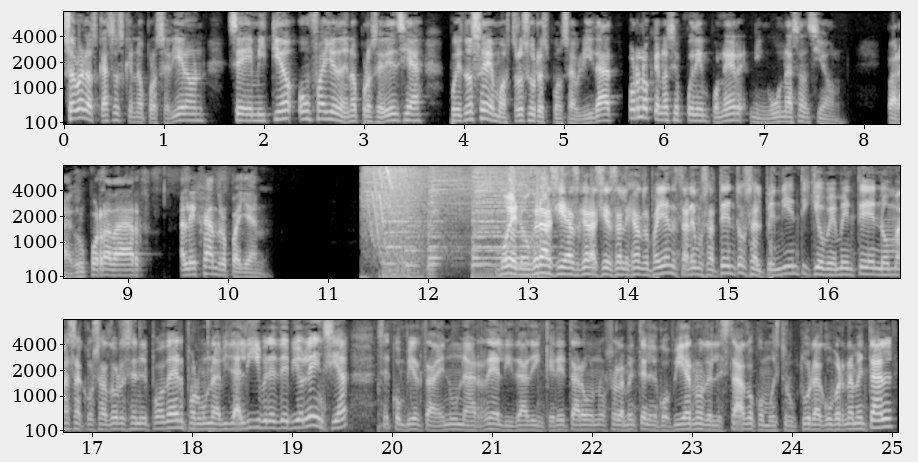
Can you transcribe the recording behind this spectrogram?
Sobre los casos que no procedieron, se emitió un fallo de no procedencia, pues no se demostró su responsabilidad, por lo que no se puede imponer ninguna sanción. Para Grupo Radar, Alejandro Payán. Bueno, gracias, gracias Alejandro Payán. Estaremos atentos al pendiente y que obviamente no más acosadores en el poder por una vida libre de violencia se convierta en una realidad en Querétaro, no solamente en el gobierno del Estado como estructura gubernamental,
